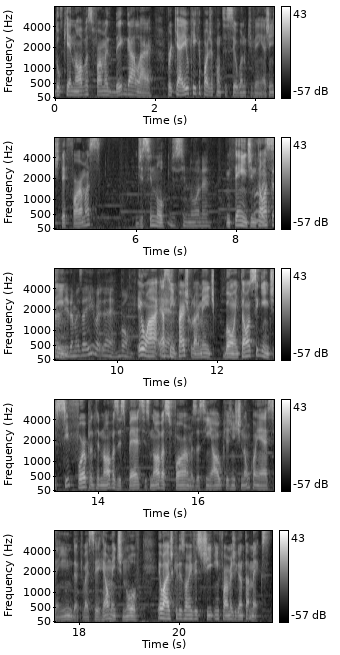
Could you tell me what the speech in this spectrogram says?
do que novas formas de Galar. Porque aí o que, que pode acontecer o ano que vem? A gente ter formas de Sinnoh. De Sinnoh, né? Entende? Então, Puta assim, Vida, mas aí vai. É, bom. eu acho, É. assim, particularmente. Bom, então é o seguinte: se for pra ter novas espécies, novas formas, assim, algo que a gente não conhece ainda, que vai ser realmente novo, eu acho que eles vão investir em formas de Gantamax.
